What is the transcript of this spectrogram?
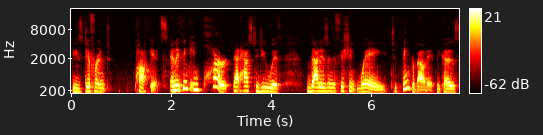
these different pockets. And I think in part that has to do with that is an efficient way to think about it because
